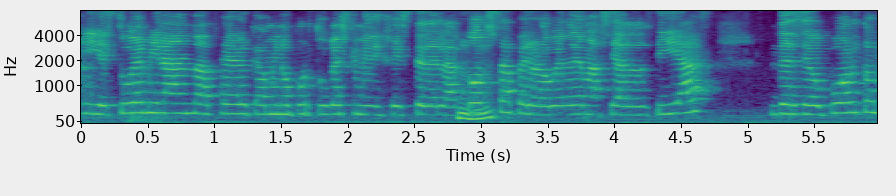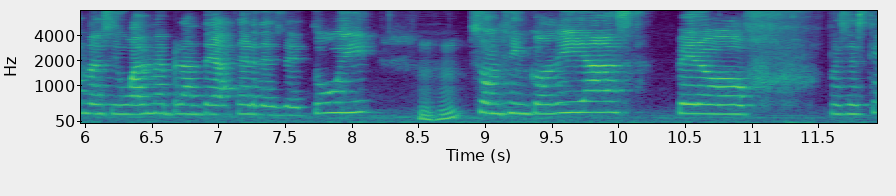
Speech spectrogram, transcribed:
y estuve mirando hacer el camino portugués que me dijiste de la costa, pero lo veo demasiados días desde Oporto, entonces igual me planteé hacer desde Tui, son cinco días, pero pues es que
